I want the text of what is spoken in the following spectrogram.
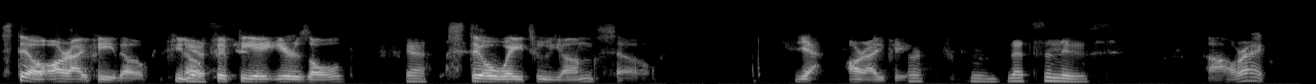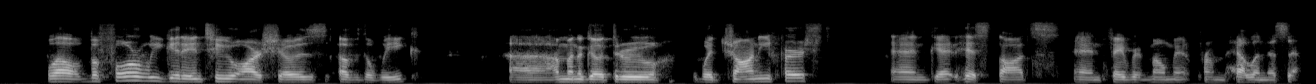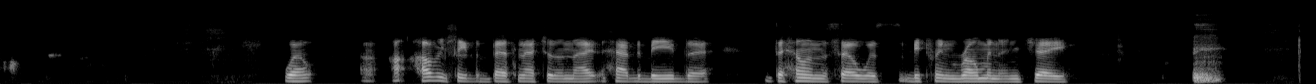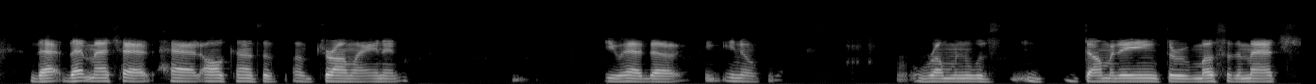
Still, R.I.P. Though. You know, Yes. 58 years old. Yeah. Still way too young. So, yeah, R.I.P. Hmm, That's the news. All right. Well, before we get into our shows of the week, uh, I'm going to go through with Johnny first and get his thoughts and favorite moment from Hell in a Cell. Well, uh, obviously the best match of the night had to be the the Hell in the Cell was between Roman and Jey. that that match had had all kinds of, of drama in it. You had uh, you know Roman was dominating through most of the match,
